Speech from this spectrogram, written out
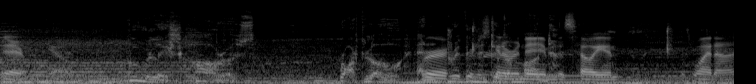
There we go. Foolish horrors. Brought low and We're, driven we're just into gonna the rename mud. this Hellion. why not?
